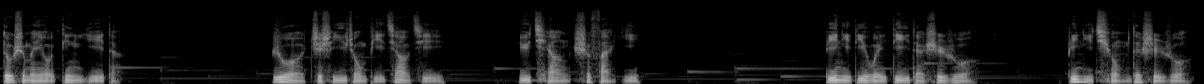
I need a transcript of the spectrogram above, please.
都是没有定义的。”弱只是一种比较级，与强是反义。比你地位低的是弱，比你穷的是弱，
